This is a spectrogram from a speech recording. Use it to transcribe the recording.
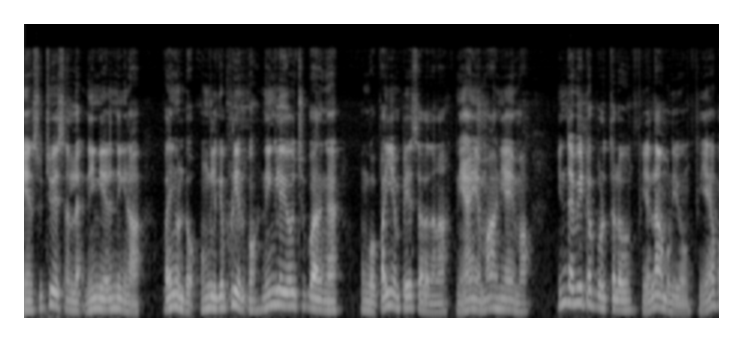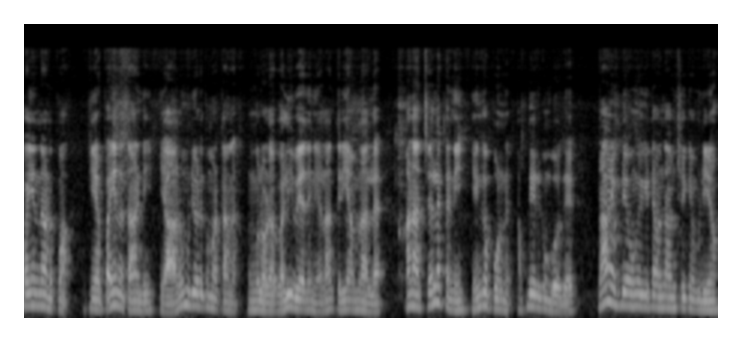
என் சுச்சுவேஷனில் நீங்கள் இருந்தீங்கன்னா பயங்கண்டோம் உங்களுக்கு எப்படி இருக்கும்? நீங்களே யோசிச்சு பாருங்கள் உங்கள் பையன் பேசுகிறதுனா நியாயமா அநியாயமா? இந்த வீட்டை பொறுத்தளவு எல்லா முடியும் என் பையன் தான் எடுப்பான். என் பையனை தாண்டி யாரும் முடிவு எடுக்க மாட்டாங்க. உங்களோட வழி வேதனை எல்லாம் தெரியாமலாம் இல்லை. ஆனால் செல்லக்கனி எங்கள் பொண்ணு? அப்படி இருக்கும்போது நான் எப்படி உங்ககிட்ட வந்து அனுப்பிச்சி வைக்க முடியும்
